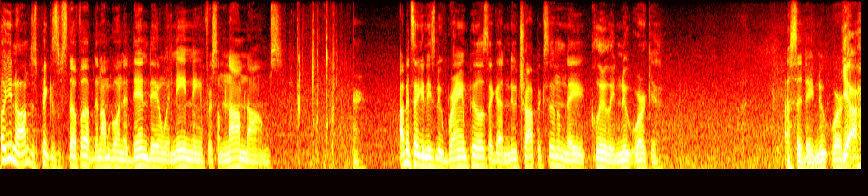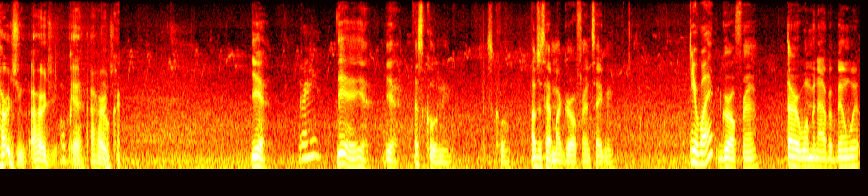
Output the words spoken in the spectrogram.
Oh, you know, I'm just picking some stuff up, then I'm going to Den Den with Neen Neen for some nom noms. I've been taking these new brain pills. They got nootropics in them. They clearly newt working. I said they newt working. Yeah, I heard you. I heard you. Yeah, I heard Okay. Yeah, Right? yeah, yeah, yeah. That's cool, Neen. That's cool. I'll just have my girlfriend take me. Your what? Girlfriend, third woman I ever been with.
